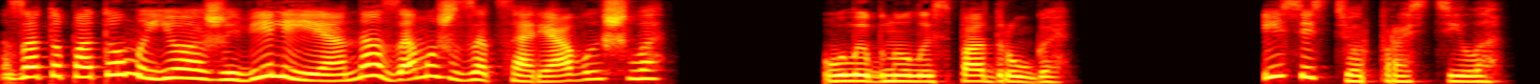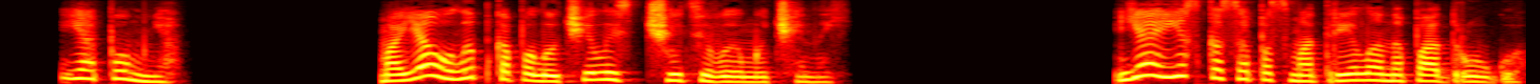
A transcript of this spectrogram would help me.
Зато потом ее оживили, и она замуж за царя вышла. Улыбнулась подруга. И сестер простила. Я помню. Моя улыбка получилась чуть вымученной. Я искоса посмотрела на подругу.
